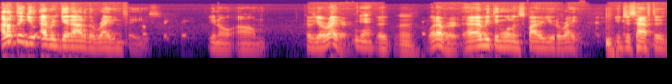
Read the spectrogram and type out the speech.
I don't think you ever get out of the writing phase. You know, um, because you're a writer. Yeah. The- Whatever. Everything will inspire you to write. You just have to,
